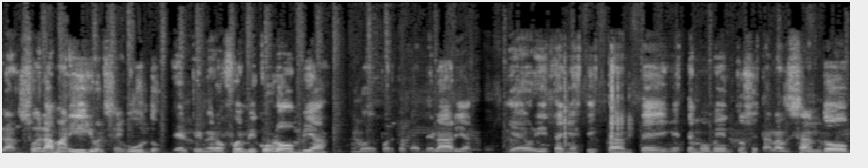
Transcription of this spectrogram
lanzó el amarillo, el segundo. El primero fue mi Colombia, con lo de Puerto Candelaria. Y ahorita en este instante, en este momento, se está lanzando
